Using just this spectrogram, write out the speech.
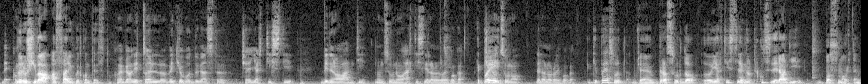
Beh, come, non riusciva a stare in quel contesto. come abbiamo detto nel vecchio podcast, cioè gli artisti vedono avanti, non sono artisti della loro epoca. E Cioè, poi non sono della loro epoca. Che poi assurdo, cioè, per assurdo, eh, gli artisti vengono più considerati post mortem.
